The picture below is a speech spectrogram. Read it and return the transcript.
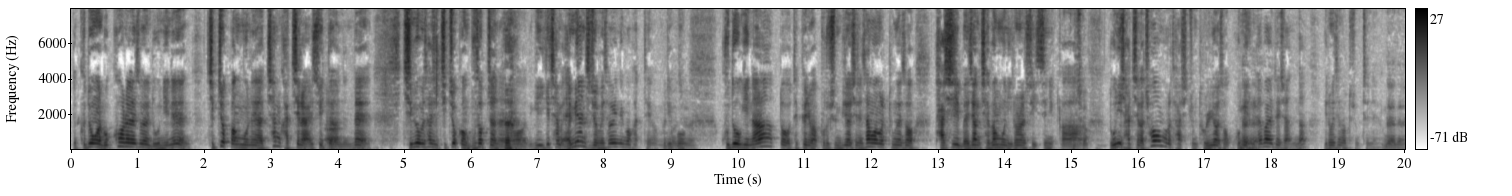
근데 그동안 로컬에서의 논의는 직접 방문해야 참 가치를 알 수 있다였는데 지금은 사실 직접 가면 무섭잖아요. 이게, 참 애매한 지점에 서 있는 것 같아요. 그리고 맞아요. 구독이나 또 대표님 앞으로 준비하시는 상황을 통해서 다시 매장 재방문이 일어날 수 있으니까 그렇죠. 논의 자체가 처음으로 다시 좀 돌려서 고민을 네네. 해봐야 되지 않나 이런 생각도 좀 드네요. 네네.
